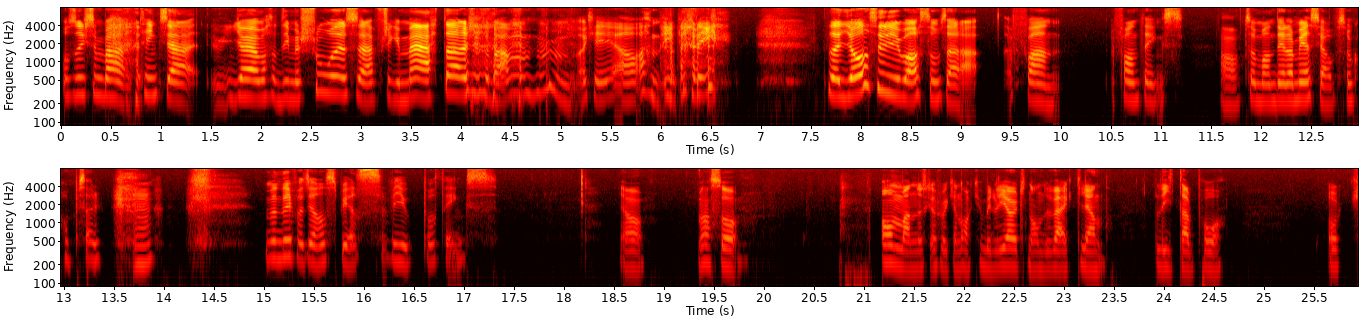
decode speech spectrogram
Och så liksom bara tänker här, gör jag massa dimensioner, så här, försöker mäta, och så bara, mm, hmm, okej, ja, interesting. Så här, jag ser det ju bara som så här, fun, fun things. Ja. Som man delar med sig av som kompisar. Mm. Men det är för att jag har en spes view på things. Ja, alltså om man nu ska skicka nakenbilder, gör det till någon du verkligen litar på och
